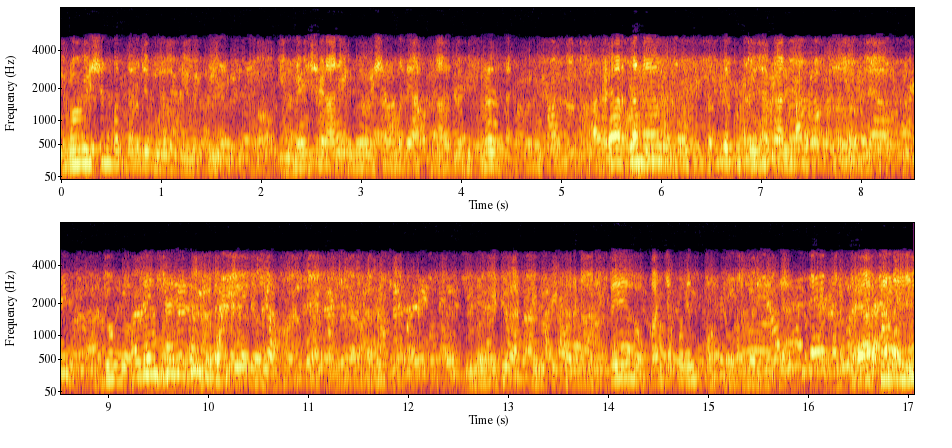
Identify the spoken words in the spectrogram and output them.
इनोव्हेशनबद्दल जे बोललं गेलं की इन्व्हेन्शन आणि इनोव्हेशनमध्ये असणारा जो डिफरन्स आहे खऱ्या अर्थानं प्रत्येक उद्योजकानं आपल्या उद्योग इनोव्हेटिव्ह ॲक्टिव्हिटी करणं आणि ते लोकांच्यापर्यंत पोहोचवणं गरजेचं आहे खऱ्या अर्थानं ही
